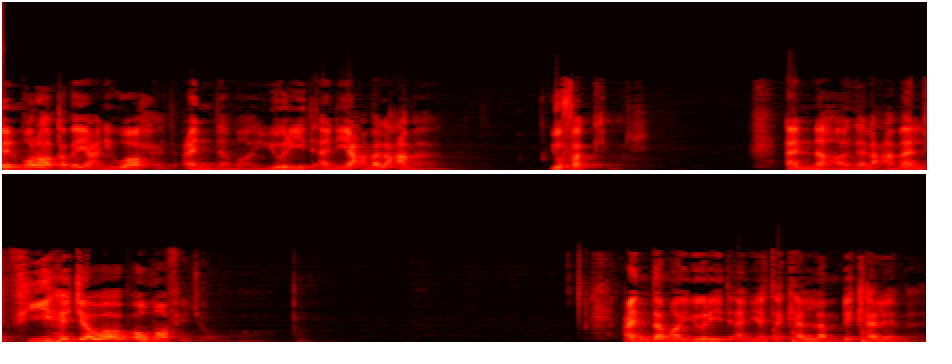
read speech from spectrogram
المراقبة يعني واحد عندما يريد أن يعمل عمل يفكر أن هذا العمل فيه جواب أو ما في جواب. عندما يريد أن يتكلم بكلمة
